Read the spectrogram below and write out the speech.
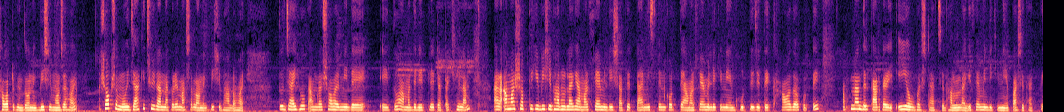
খাবারটা কিন্তু অনেক বেশি মজা হয়। সবসময় ওই যা কিছুই রান্না করে মাসাল্লাহ অনেক বেশি ভালো হয়। তো যাই হোক, আমরা সবাই মিলে এই তো আমাদের এই প্লেটারটা খেলাম। আর আমার সব থেকে বেশি ভালো লাগে আমার ফ্যামিলির সাথে টাইম স্পেন্ড করতে, আমার ফ্যামিলিকে নিয়ে ঘুরতে যেতে খাওয়া দাওয়া করতে। আপনাদের কার কার এই অভ্যাসটা আছে? ভালো লাগে ফ্যামিলিকে নিয়ে পাশে থাকতে।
